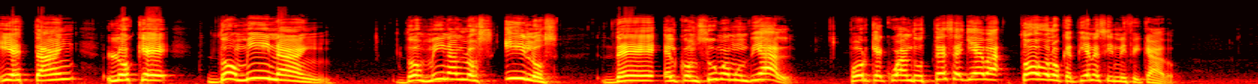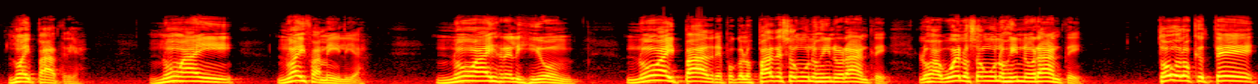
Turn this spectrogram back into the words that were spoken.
y están los que dominan, dominan los hilos del consumo mundial. Porque cuando usted se lleva todo lo que tiene significado, no hay patria, no hay, no hay familia, no hay religión, no hay padres, porque los padres son unos ignorantes, los abuelos son unos ignorantes. Todo lo que usted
